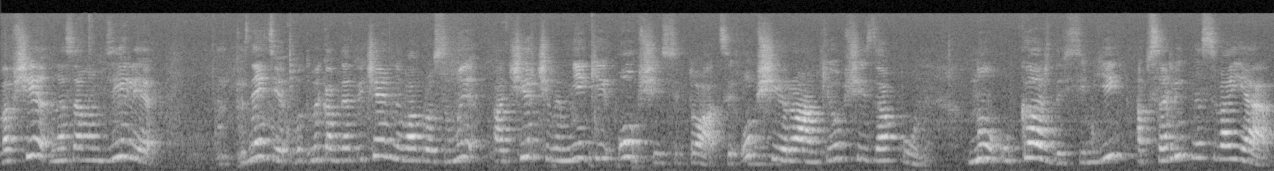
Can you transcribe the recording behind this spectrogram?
Вообще, на самом деле, знаете, вот мы когда отвечаем на вопросы, мы очерчиваем некие общие ситуации, общие рамки, общие законы. Но у каждой семьи абсолютно своя,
